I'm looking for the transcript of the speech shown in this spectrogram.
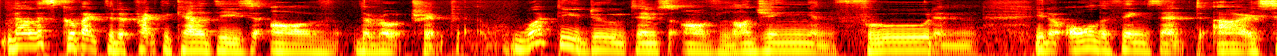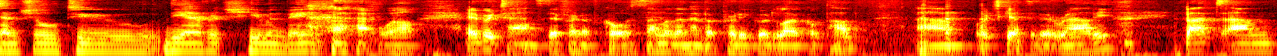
Now let's go back to the practicalities of the road trip. What do you do in terms of lodging and food and you know all the things that are essential to the average human being? well, every town's different, of course. Some of them have a pretty good local pub, um, which gets a bit rowdy. But um,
